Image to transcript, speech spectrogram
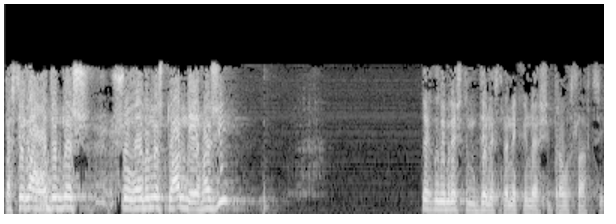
па сега одеднаш, шо одеднаш тоа не важи, Тоа како да им речете денес на некои наши православци,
